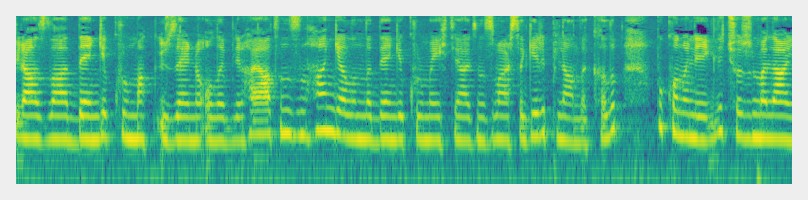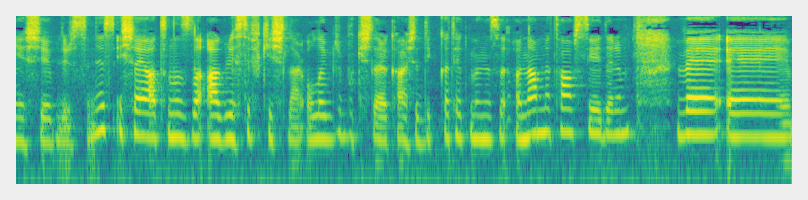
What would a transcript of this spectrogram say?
Biraz daha denge kurmak üzerine olabilir. Hayatınızın hangi alanında denge denge kurmaya ihtiyacınız varsa geri planda kalıp bu konuyla ilgili çözülmeler yaşayabilirsiniz. İş hayatınızda agresif kişiler olabilir. Bu kişilere karşı dikkat etmenizi önemli tavsiye ederim. Ve e,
